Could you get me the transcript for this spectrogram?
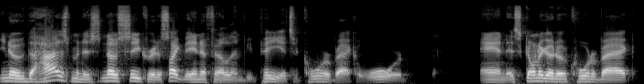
you know, the Heisman is no secret. It's like the NFL MVP, it's a quarterback award. And it's going to go to a quarterback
